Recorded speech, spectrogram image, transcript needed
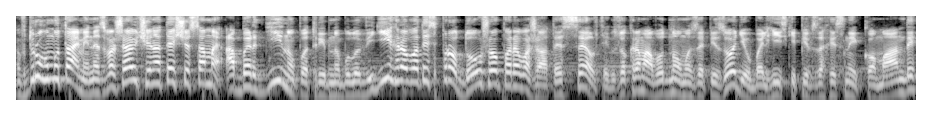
В другому таймі, незважаючи на те, що саме Абердіну потрібно було відіграватись, продовжував переважати Селтік. Зокрема, в одному з епізодів бельгійський півзахисник команди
